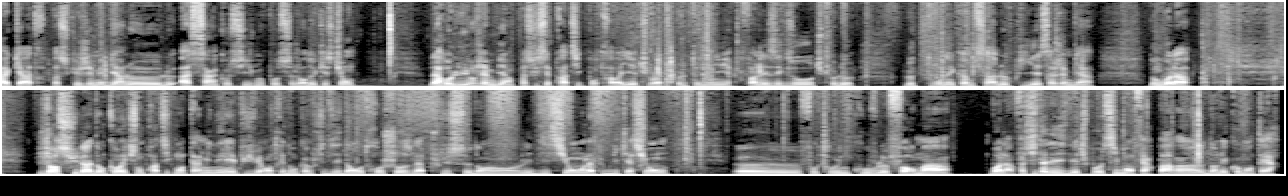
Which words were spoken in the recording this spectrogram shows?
A4 parce que j'aimais bien le, A5 aussi, je me pose ce genre de questions. La reliure, j'aime bien parce que c'est pratique pour travailler, tu vois, tu peux le tenir, pour faire les exos, tu peux le, le tourner comme ça, le plier, ça j'aime bien. Donc voilà. J'en suis là, donc correction pratiquement terminée. Et puis je vais rentrer, donc comme je te disais, dans autre chose, là plus dans l'édition, la publication. Il euh, faut que je trouve une couve, le format. Voilà. Enfin, si tu as des idées, tu peux aussi m'en faire part hein, dans les commentaires.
